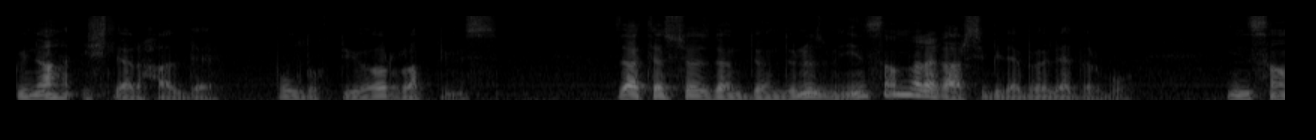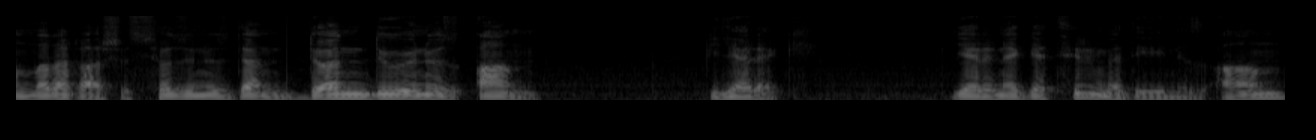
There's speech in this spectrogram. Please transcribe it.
Günah işler halde bulduk diyor Rabbimiz. Zaten sözden döndünüz mü? İnsanlara karşı bile böyledir bu. İnsanlara karşı sözünüzden döndüğünüz an bilerek yerine getirmediğiniz an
